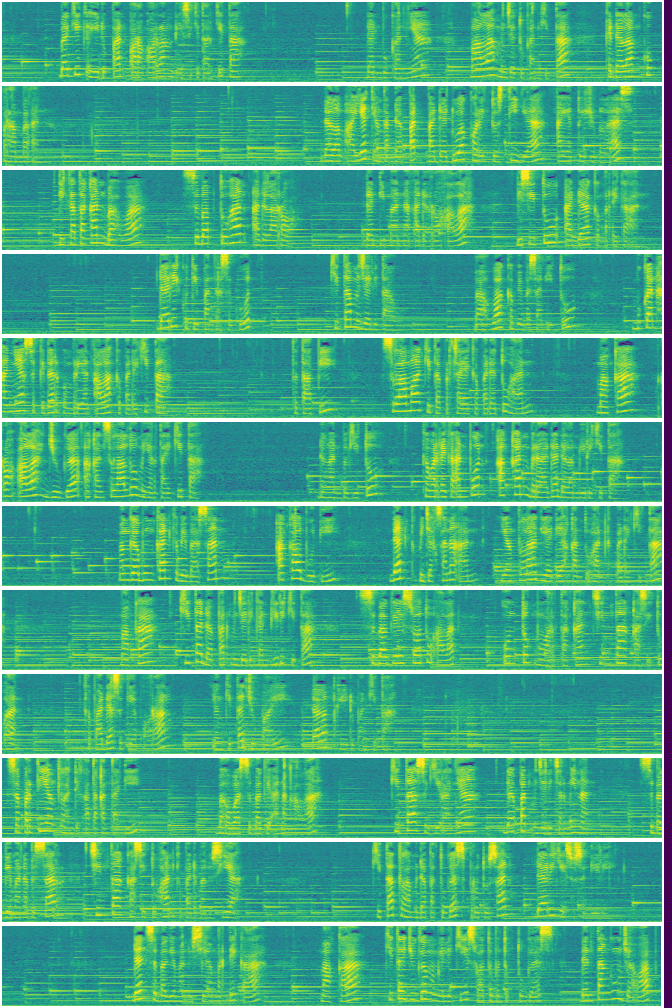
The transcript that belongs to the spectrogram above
bagi kehidupan orang-orang di sekitar kita, dan bukannya malah menjatuhkan kita ke dalam kuk perhambaan. Dalam ayat yang terdapat pada 2 Korintus 3 ayat 17 dikatakan bahwa sebab Tuhan adalah roh. Dan di mana ada roh Allah, di situ ada kemerdekaan. Dari kutipan tersebut, kita menjadi tahu bahwa kebebasan itu bukan hanya sekedar pemberian Allah kepada kita, tetapi selama kita percaya kepada Tuhan, maka Roh Allah juga akan selalu menyertai kita. Dengan begitu, kemerdekaan pun akan berada dalam diri kita. Menggabungkan kebebasan, akal budi, dan kebijaksanaan yang telah dihadiahkan Tuhan kepada kita, maka kita dapat menjadikan diri kita sebagai suatu alat untuk mewartakan cinta kasih Tuhan kepada setiap orang yang kita jumpai dalam kehidupan kita. Seperti yang telah dikatakan tadi, bahwa sebagai anak Allah, kita sekiranya dapat menjadi cerminan sebagaimana besar cinta kasih Tuhan kepada manusia kita telah mendapat tugas perutusan dari Yesus sendiri. Dan sebagai manusia merdeka, maka kita juga memiliki suatu bentuk tugas dan tanggung jawab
